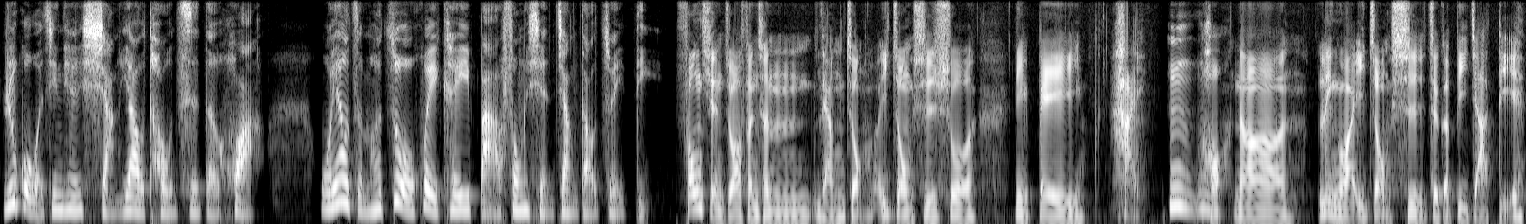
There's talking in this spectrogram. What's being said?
如果我今天想要投资的话，我要怎么做会可以把风险降到最低？风险主要分成两种，一种是说你被害，嗯，嗯好、那另外一种是这个币价跌。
